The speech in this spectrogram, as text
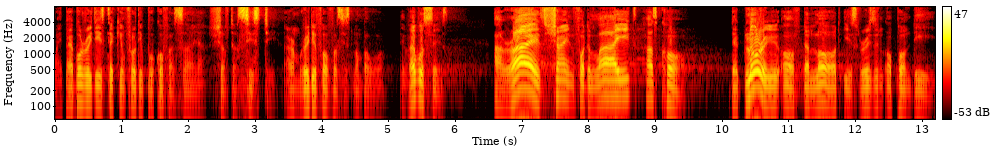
My Bible reading is taken from the book of Isaiah, chapter 60. I'm ready for verses number one. The Bible says, Arise, shine, for the light has come. The glory of the Lord is risen upon thee.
